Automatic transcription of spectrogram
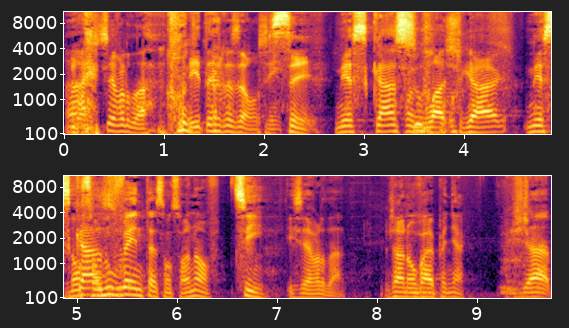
Ah, isso é verdade. Aí tens razão, sim. Sim. Nesse caso. Quando lá chegar, Nesse não caso- são 90, são só nove. Sim, isso é verdade. Já não vai apanhar. Já,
